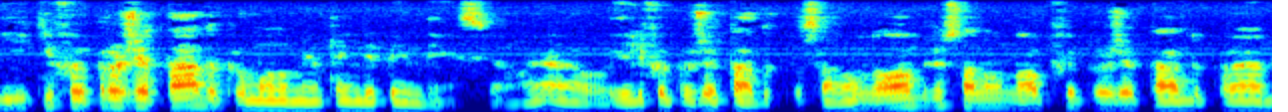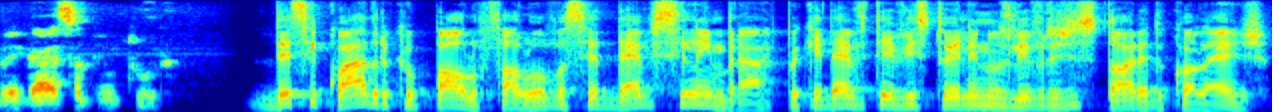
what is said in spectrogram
e que foi projetado para o Monumento à Independência. É? Ele foi projetado para o Salão Nobre, e o Salão Nobre foi projetado para abrigar essa pintura. Desse quadro que o Paulo falou, você deve se lembrar, porque deve ter visto ele nos livros de história do colégio.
